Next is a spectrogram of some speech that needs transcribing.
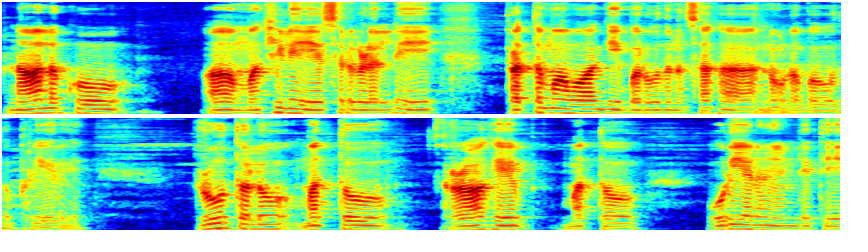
ನಾಲ್ಕು, ಆ ಮಹಿಳೆಯ ಹೆಸರುಗಳಲ್ಲಿ ಪ್ರಥಮವಾಗಿ ಬರುವುದನ್ನು ಸಹ ನೋಡಬಹುದು ಪ್ರಿಯರೇ. ರೂತಲು ಮತ್ತು ರಾಹೇಬ್ ಮತ್ತು ಉರಿಯನ ಹೆಂಡತಿ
